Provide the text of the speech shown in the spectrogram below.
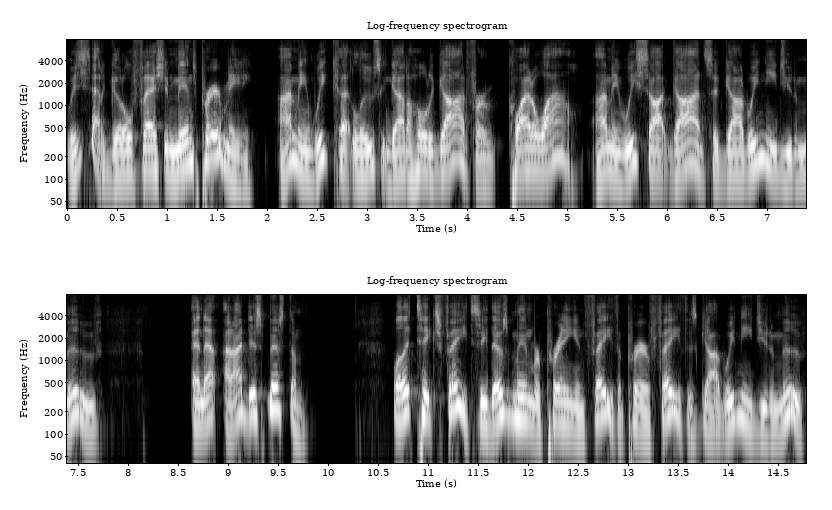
We just had a good old fashioned men's prayer meeting. I mean, we cut loose and got a hold of God for quite a while. I mean, we sought God, said, God, we need you to move. And, that, and I dismissed them. Well, it takes faith. See, those men were praying in faith. A prayer of faith is God, we need you to move.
